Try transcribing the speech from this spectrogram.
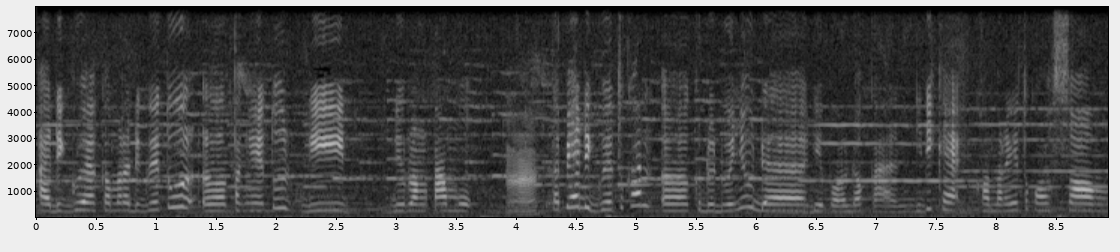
adik gue kamar adik gue tuh letaknya itu di di ruang tamu Heeh. tapi adik gue tuh kan eh, kedua-duanya udah di pondok kan jadi kayak kamarnya tuh kosong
